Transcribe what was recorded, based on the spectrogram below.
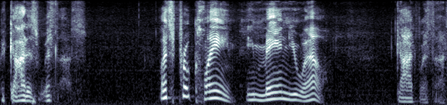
that God is with us. Let's proclaim Emmanuel, God with us.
